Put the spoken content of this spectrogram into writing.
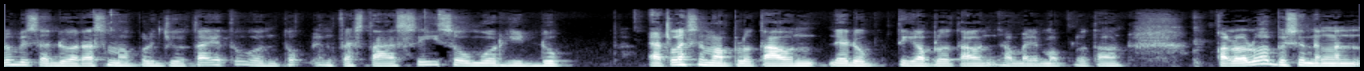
lu bisa 250 juta itu untuk investasi seumur hidup at least 50 tahun ya 20 30 tahun sampai 50 tahun kalau lu habisin dengan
